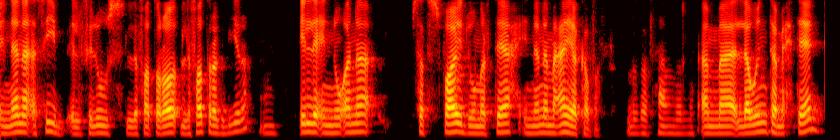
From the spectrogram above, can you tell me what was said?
إن أنا أسيب الفلوس لفترات لفترة كبيرة مم. إلا إنه أنا ساتيسفايد ومرتاح إن أنا معايا كفر بالظبط الحمد لله. أما لو أنت محتاج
